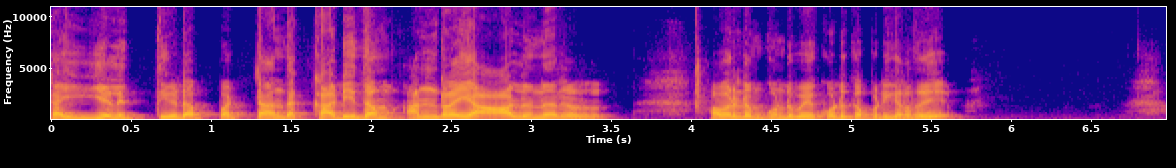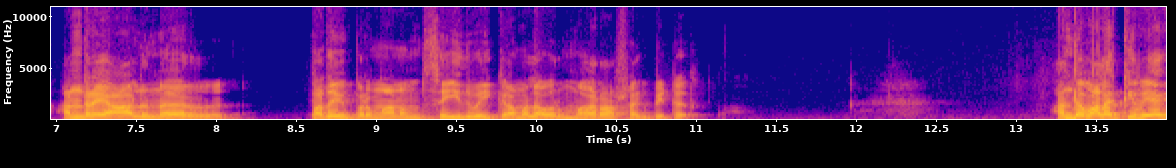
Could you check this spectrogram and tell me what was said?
கையெழுத்திடப்பட்ட அந்த கடிதம் அன்றைய ஆளுநர் அவரிடம் கொண்டு போய் கொடுக்கப்படுகிறது. அன்றைய ஆளுநர் பதவி பிரமாணம் செய்து வைக்காமல் அவர் மகாராஷ்டிராவுக்கு போயிட்டார். அந்த வழக்கு வேக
